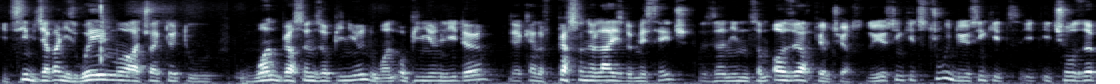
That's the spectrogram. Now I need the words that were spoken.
it seems Japan is way more attracted to one person's opinion, one opinion leader. They kind of personalize the message than in some other cultures. Do you think it's true? Do you think it, it, it shows up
